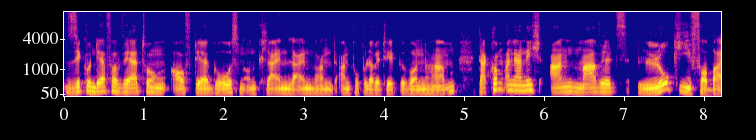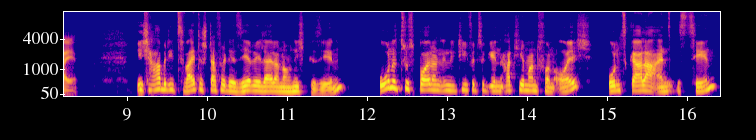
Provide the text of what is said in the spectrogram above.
Sekundärverwertung auf der großen und kleinen Leinwand an Popularität gewonnen haben. Da kommt man ja nicht an Marvels Loki vorbei. Ich habe die zweite Staffel der Serie leider noch nicht gesehen. Ohne zu spoilern in die Tiefe zu gehen, hat jemand von euch und Skala 1 bis 10?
